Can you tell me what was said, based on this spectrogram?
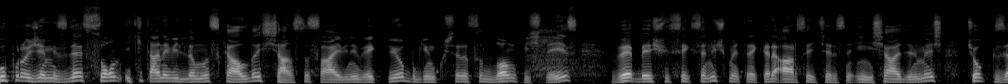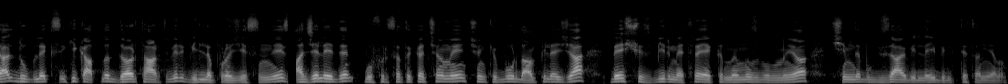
Bu projemizde son iki tane villamız kaldı. Şanslı sahibini bekliyor. Bugün Kuşadası Long Beach'teyiz ve 583 metrekare arsa içerisinde inşa edilmiş çok güzel dubleks iki katlı 4 artı bir villa projesindeyiz. Acele edin bu fırsatı kaçırmayın çünkü buradan plaja 501 metre yakınlığımız bulunuyor. Şimdi bu güzel villayı birlikte tanıyalım.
